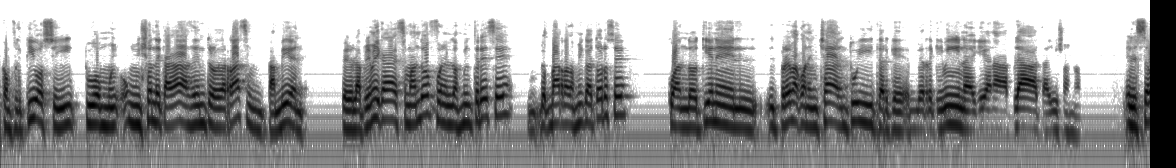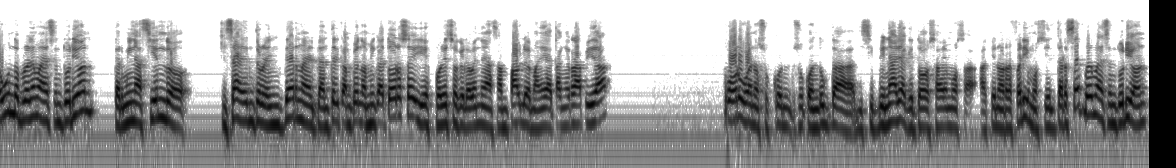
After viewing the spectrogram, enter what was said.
conflictivo, sí, tuvo un millón de cagadas dentro de Racing también, Pero la primera cagada que se mandó fue en el 2013, barra 2014, cuando tiene el, problema con hinchada en Twitter, que le recrimina de que gana plata y ellos no. El segundo problema de Centurión termina siendo quizás dentro de la interna del plantel campeón 2014 y es por eso que lo venden a San Pablo de manera tan rápida, por bueno, su, su conducta disciplinaria, que todos sabemos a, a qué nos referimos. Y el tercer problema de Centurión,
